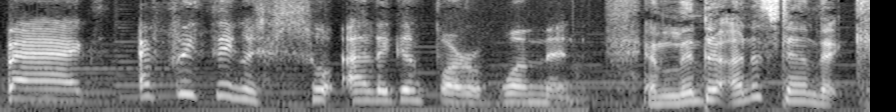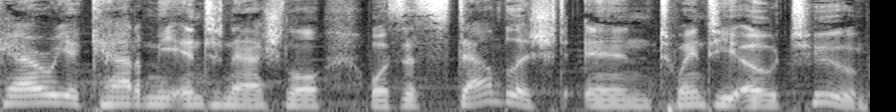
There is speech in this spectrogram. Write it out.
bags, everything was so elegant for a woman. And Linda, understand that Carrie Academy International was established in 2002.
